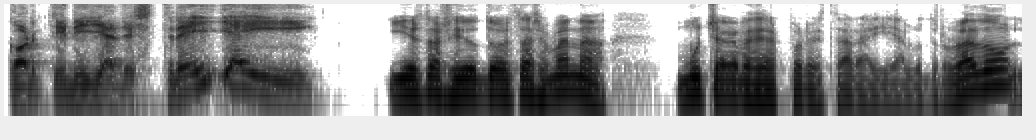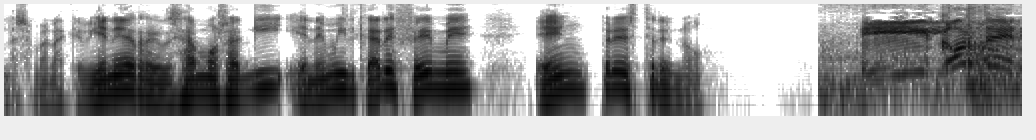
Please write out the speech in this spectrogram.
Cortinilla de estrella y... Y esto ha sido todo esta semana. Muchas gracias por estar ahí al otro lado. La semana que viene regresamos aquí en Emilcar FM en preestreno. ¡Y corten!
